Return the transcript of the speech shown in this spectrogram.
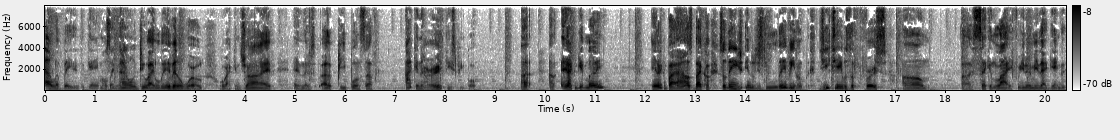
elevated the game. I was like, not only do I live in a world where I can drive and there's other people and stuff, I can hurt these people. I, I, and I can get money, and I can buy a house, buy a car. So then you end up just living. GTA was the first um, uh, Second Life, you know what I mean? That game,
